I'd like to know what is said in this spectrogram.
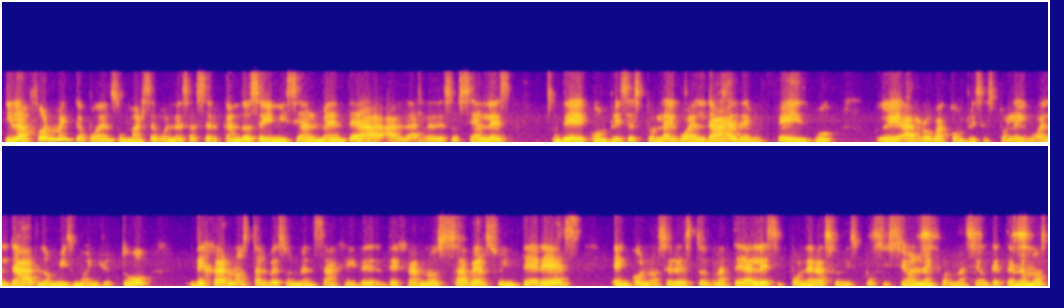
Y la forma en que pueden sumarse, bueno, es acercándose inicialmente a, las redes sociales de cómplices por la igualdad en Facebook, eh, arroba cómplices por la igualdad, lo mismo en YouTube, dejarnos tal vez un mensaje y dejarnos saber su interés en conocer estos materiales y poner a su disposición la información que tenemos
